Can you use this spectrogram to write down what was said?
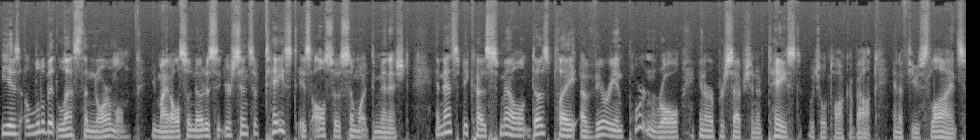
is a little bit less than normal. You might also notice that your sense of taste is also somewhat diminished. And that's because smell does play a very important role in our perception of taste, which we'll talk about in a few slides.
